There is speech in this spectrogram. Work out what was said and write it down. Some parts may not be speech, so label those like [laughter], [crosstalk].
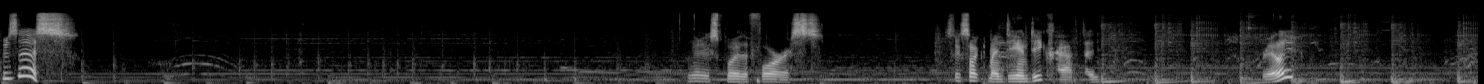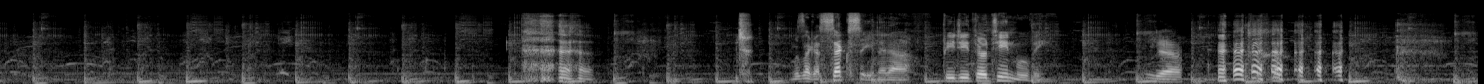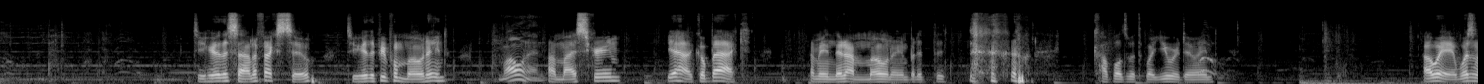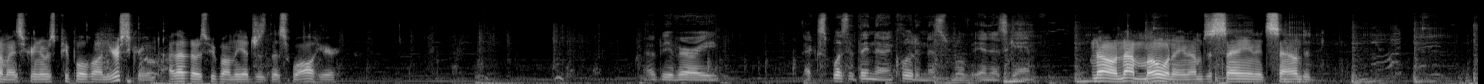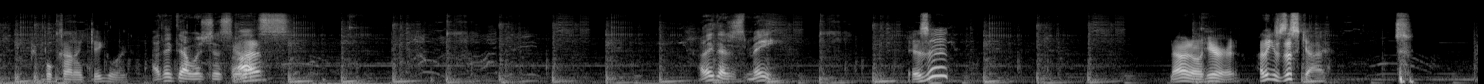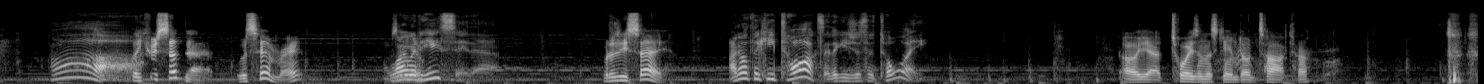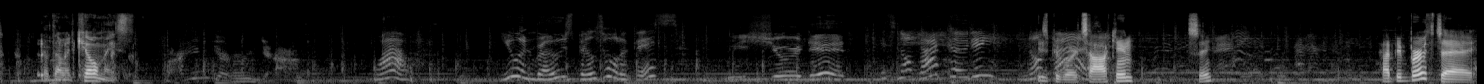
Who's this? I'm gonna explore the forest. This looks like my D&D crafting. Really? [laughs] it was like a sex scene in a PG-13 movie. Yeah. [laughs] Do you hear the sound effects too? Do you hear the people moaning Moaning. on my screen? Yeah, go back. I mean, they're not moaning, but it, it [laughs] coupled with what you were doing. Oh wait, it wasn't on my screen. It was people on your screen. I thought it was people on the edges of this wall here. That'd be a very explicit thing to include in this movie in this game. No, not moaning. I'm just saying it sounded people kind of giggling. I think that was just Hear that? us. I think that's just me. Is it? Now I don't hear it. I think it's this guy. Ah. Like, who said that? It was him, right? Was why would you? he say that? What did he say? I don't think he talks. I think he's just a toy. Oh yeah, toys in this game don't talk, huh? But that would kill me. [laughs] Wow. You and Rose built all of this? We sure did. It's not bad, Cody. Not These people are talking. See? Happy birthday!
